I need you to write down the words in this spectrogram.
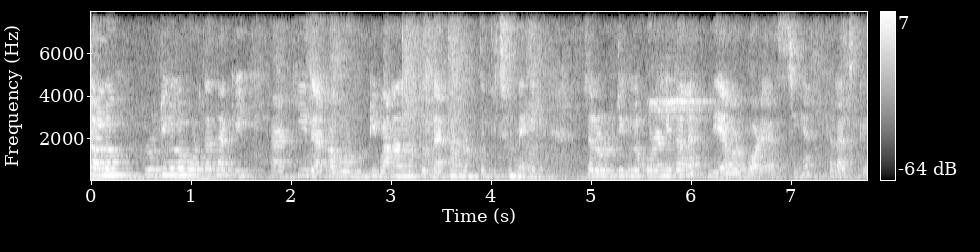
চলো রুটিগুলো করতে থাকি আর কি দেখাবো? রুটি বানানো তো দেখানোর তো কিছু নেই। চলো রুটিগুলো করে নিই তাহলে, দিয়ে আবার পরে আসছি হ্যাঁ? তাহলে আজকে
